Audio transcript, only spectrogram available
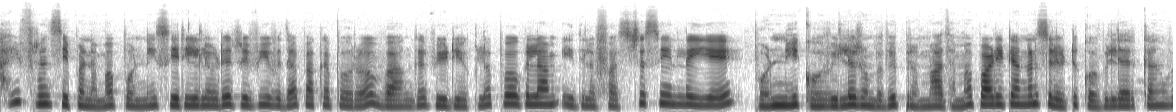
ஹை ஃப்ரெண்ட்ஸ் இப்போ நம்ம பொன்னி சீரியலோட ரிவ்யூ தான் பார்க்க போகிறோம் வாங்க வீடியோக்குள்ளே போகலாம். இதில் ஃபஸ்ட்டு சீன்லேயே பொன்னி கோவிலில் ரொம்பவே பிரமாதமாக பாடிட்டாங்கன்னு சொல்லிட்டு கோவிலில் இருக்காங்க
